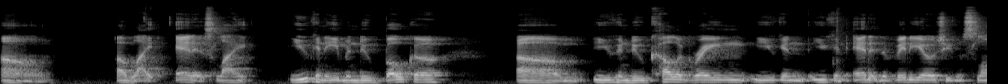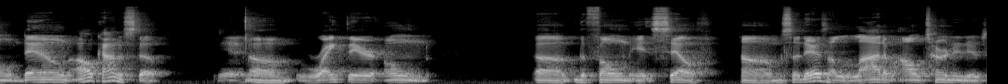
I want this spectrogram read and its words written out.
um, of like edits. Like you can even do bokeh. Um, you can do color grading. You can you can edit the videos. You can slow them down. All kind of stuff. Yeah. Um, right there on uh, the phone itself. Um, so there's a lot of alternatives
